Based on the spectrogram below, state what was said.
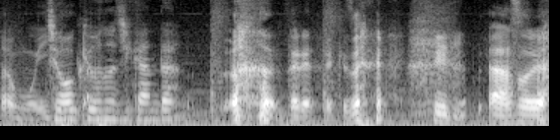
多分もういん、い調教の時間だ。誰やったっけそれ？フェリー。あそうや。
